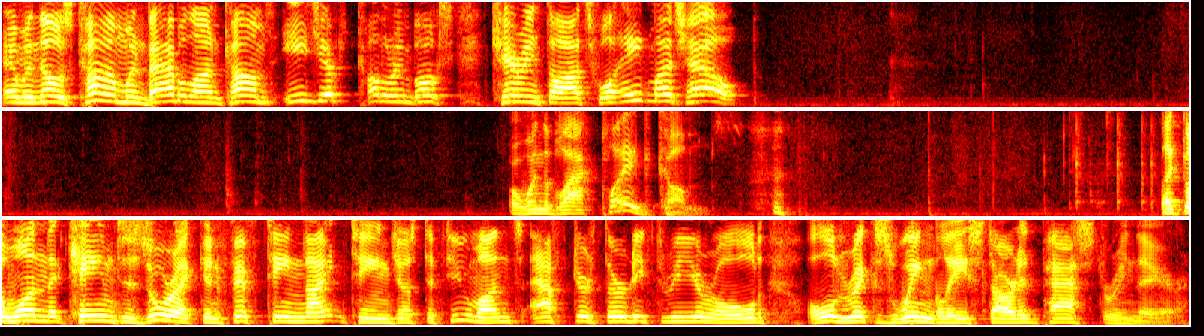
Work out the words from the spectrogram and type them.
And when those come, when Babylon comes, Egypt, coloring books, caring thoughts, well, ain't much help. Or when the Black Plague comes like the one that came to Zurich in 1519, just a few months after 33 year old Rick Zwingli started pastoring there.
